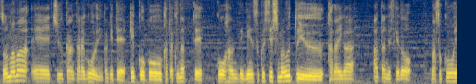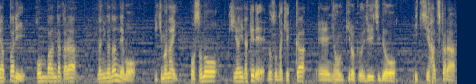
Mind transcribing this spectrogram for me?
そのまま、えー、中間からゴールにかけて結構こう硬くなって後半で減速してしまうという課題があったんですけど、まあ、そこをやっぱり本番だから何が何でも力まない。もうその気合だけで臨んだ結果、えー、日本記録11秒18から、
